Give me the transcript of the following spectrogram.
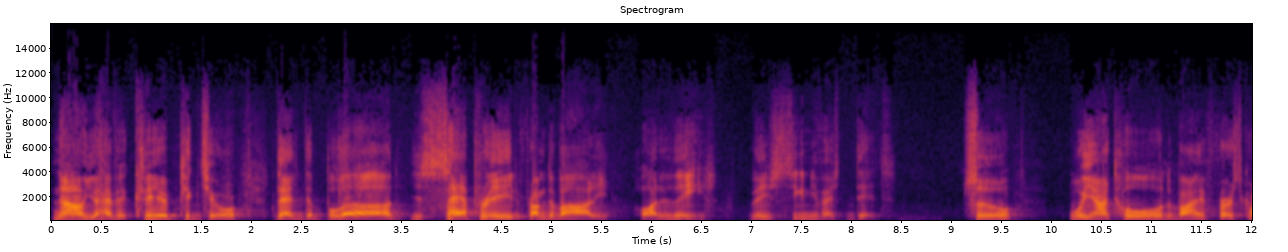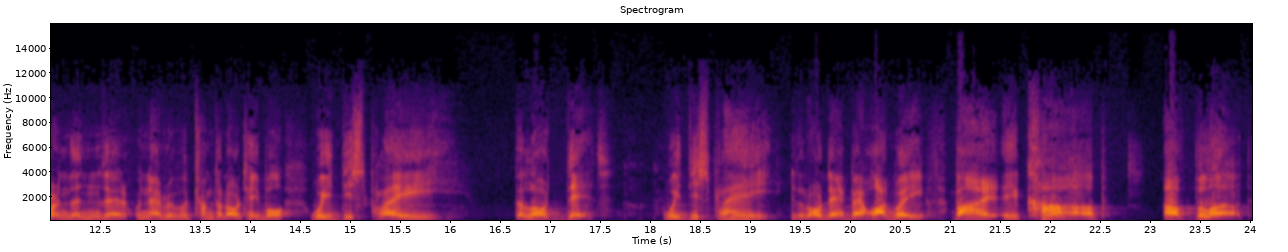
Now you have a clear picture that the blood is separate from the body. What is this? This signifies death. So we are told by 1 Corinthians that whenever we come to the Lord's table, we display the Lord's death. We display the Lord's there by what way? By a cup of blood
